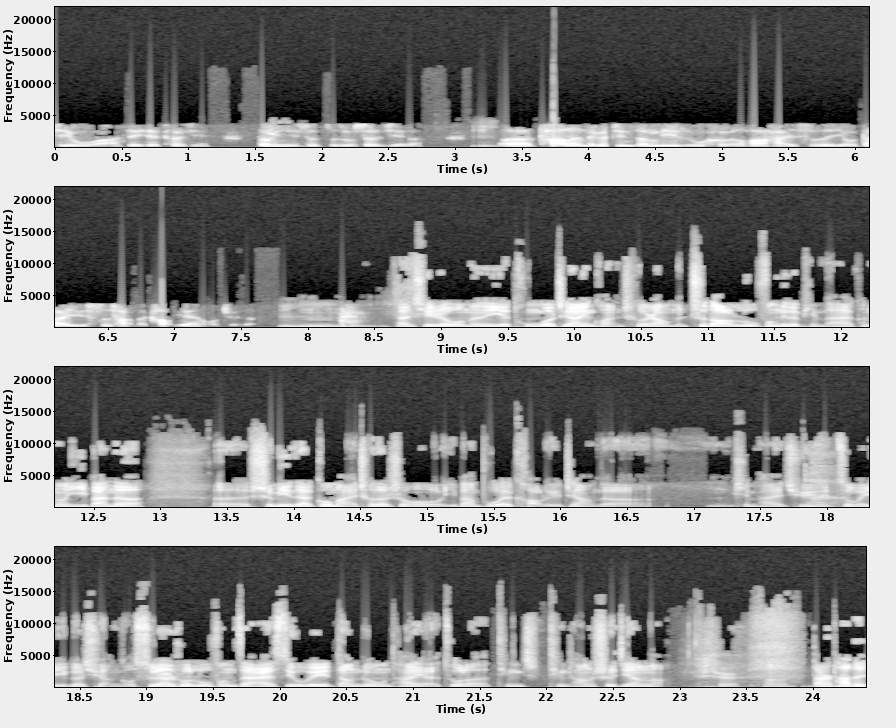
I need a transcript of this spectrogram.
七五啊这些车型都已经是自主设计了。嗯呃，它的那个竞争力如何的话，还是有待于市场的考验，我觉得。嗯嗯，但其实我们也通过这样一款车，让我们知道了陆风这个品牌。可能一般的呃市民在购买车的时候，一般不会考虑这样的嗯品牌去作为一个选购。虽然说陆风在 SUV 当中，它也做了挺挺长时间了，是，嗯，但是它的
